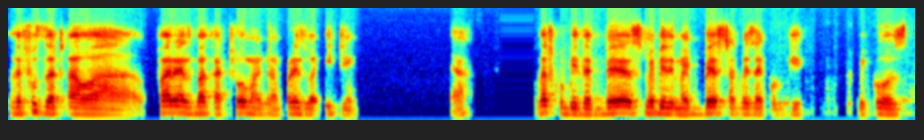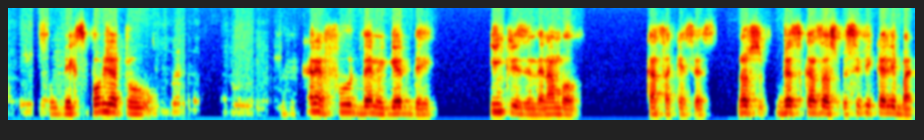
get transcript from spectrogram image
the foods that our parents back at home and grandparents were eating, yeah, that could be the best, maybe the, my best advice I could give, because the exposure to the current food, then we get the increase in the number of cancer cases, not breast cancer specifically, but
